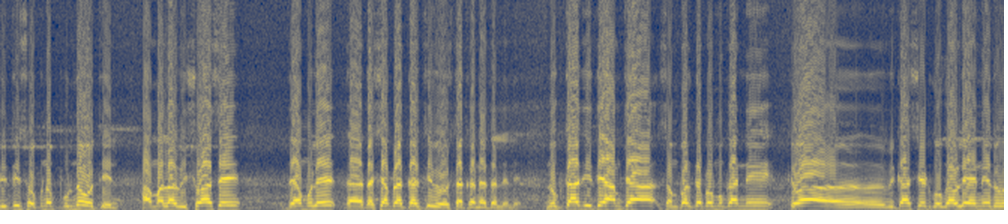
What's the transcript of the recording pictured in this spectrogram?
ती ती स्वप्न पूर्ण होतील हा मला विश्वास आहे. त्यामुळे तशा प्रकारची व्यवस्था करण्यात आलेली आहे. नुकताच इथे आमच्या संपर्क प्रमुखांनी किंवा विकास शेठ गोगावले यांनी रु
